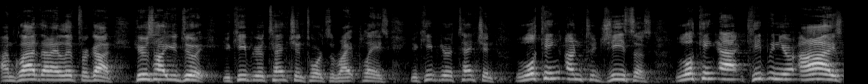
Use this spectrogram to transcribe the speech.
I'm glad that I lived for God. Here's how you do it you keep your attention towards the right place. You keep your attention looking unto Jesus, looking at, keeping your eyes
